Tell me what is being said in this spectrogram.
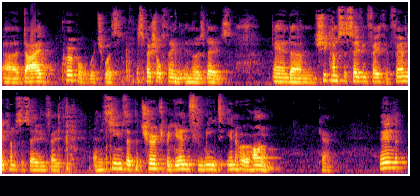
uh, dyed purple, which was a special thing in those days. And um, she comes to saving faith, her family comes to saving faith, and it seems that the church begins to meet in her home. Okay. Then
